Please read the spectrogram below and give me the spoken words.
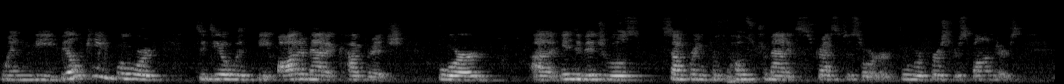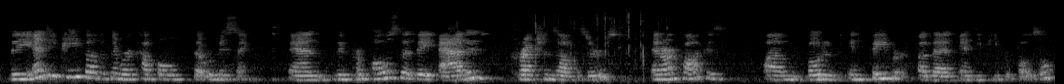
when the bill came forward to deal with the automatic coverage for uh, individuals suffering from post-traumatic stress disorder who were first responders, the NDP thought that there were a couple that were missing, and they proposed that they added corrections officers, and our caucus um, voted in favor of that NDP proposal.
